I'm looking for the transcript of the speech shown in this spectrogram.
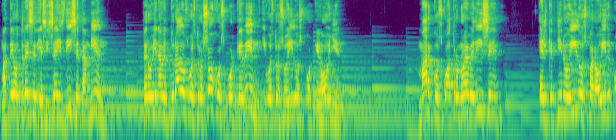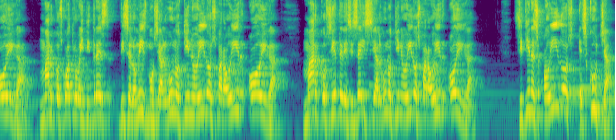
Mateo 13:16 dice también, pero bienaventurados vuestros ojos porque ven y vuestros oídos porque oyen. Marcos 4:9 dice, el que tiene oídos para oír, oiga. Marcos 4:23 dice lo mismo, si alguno tiene oídos para oír, oiga. Marcos 7:16, si alguno tiene oídos para oír, oiga. Si tienes oídos, escucha,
